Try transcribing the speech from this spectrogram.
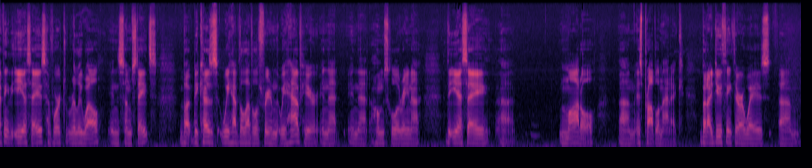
I think the ESAs have worked really well in some states, but because we have the level of freedom that we have here in that in that homeschool arena, the ESA uh, model um, is problematic. But I do think there are ways um,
